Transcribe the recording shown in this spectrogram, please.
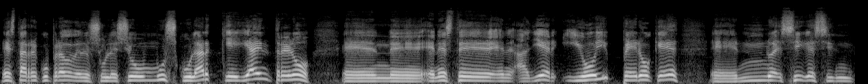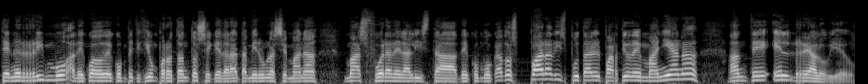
está recuperado de su lesión muscular, que ya entrenó en, eh, en este ayer y hoy, pero que eh, no- sigue sin tener ritmo adecuado de competición, por lo tanto se quedará también una semana más fuera de la lista de convocados para disputar el partido de mañana ante el Real Oviedo.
